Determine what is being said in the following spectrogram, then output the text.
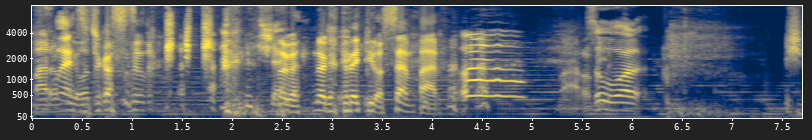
Már a egyszer csak azt mögött, mögötted egy piros szempár. Már a Szóval... És...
